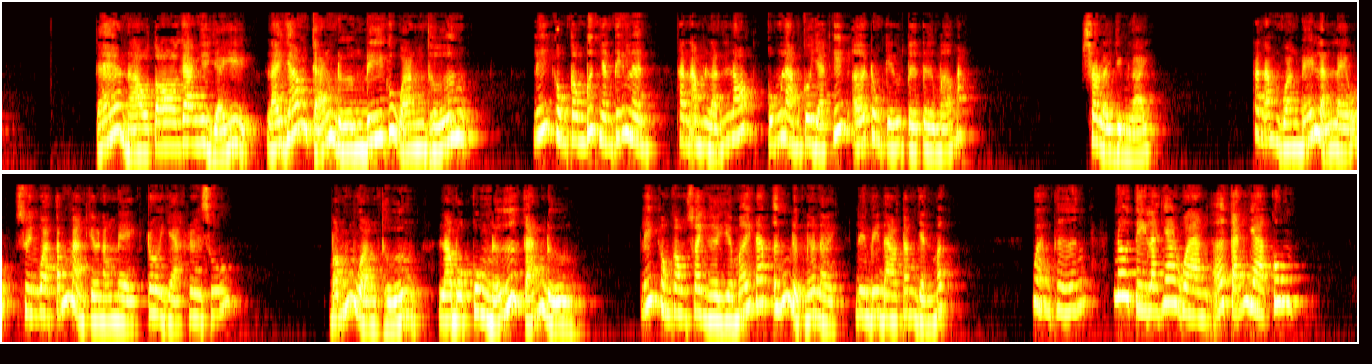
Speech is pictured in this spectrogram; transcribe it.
Kẻ nào to gan như vậy, lại dám cản đường đi của Hoàng thượng? Lý Công Công bước nhanh tiến lên, thanh âm lạnh lót cũng làm cô giả kiết ở trong kiệu từ từ mở mắt. Sao lại dừng lại? Thanh âm hoàng đế lạnh lẽo, xuyên qua tấm màn kiệu nặng nề, trôi dạt rơi xuống. Bấm hoàng thượng, là một cung nữ cản đường. Lý Công Công xoay người vừa mới đáp ứng được nửa lời, liền bị đào tâm giành mất. Hoàng thượng, nô tỳ là nha hoàng ở cảnh già cung.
